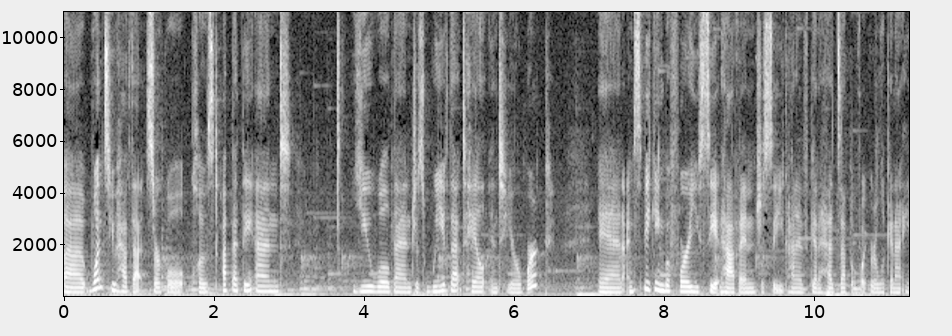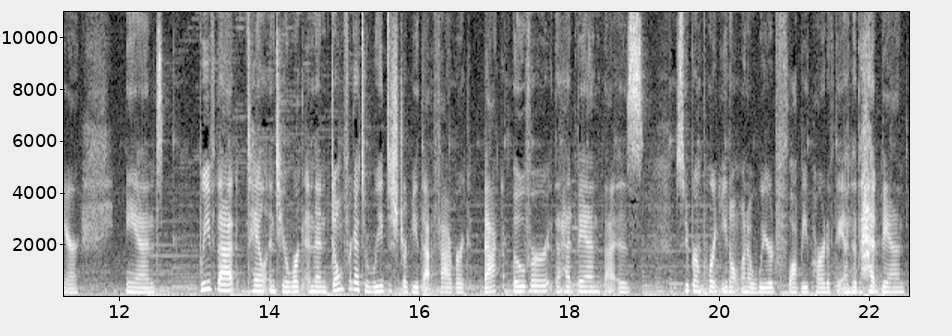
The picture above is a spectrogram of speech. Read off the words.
uh, once you have that circle closed up at the end, you will then just weave that tail into your work. And I'm speaking before you see it happen, just so you kind of get a heads up of what you're looking at here. And weave that tail into your work, and then don't forget to redistribute that fabric back over the headband. That is super important. You don't want a weird floppy part of the end of the headband.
